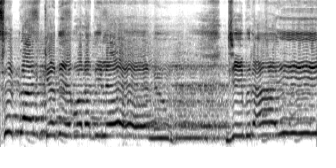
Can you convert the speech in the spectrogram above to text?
জিব্রাইলকে দিয়ে বলে দিলেন, জিব্রাইল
